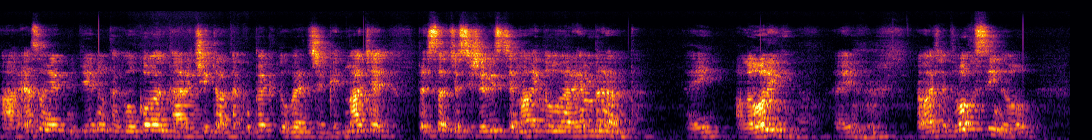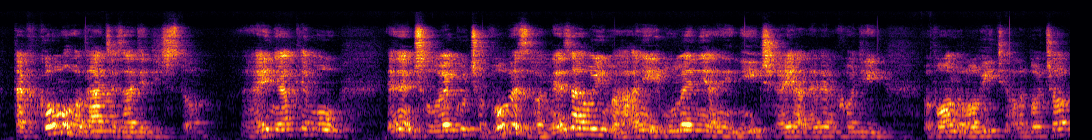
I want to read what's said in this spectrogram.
A ja som v jednom takom komentári čítal takú peknú vec, že keď máte, predstavte si, že vy ste mali doma Rembrandta, hej, ale originál, hej, Mhm. a máte dvoch synov, tak komu ho dáte za dedičstvo? Hej, nejakému, ja neviem, človeku, čo vôbec ho nezaujíma ani umenie, ani nič, hej, ja neviem, chodí von loviť alebo čo,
